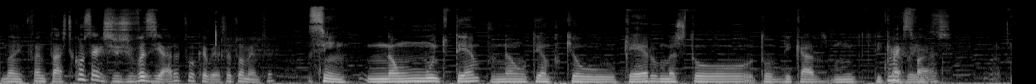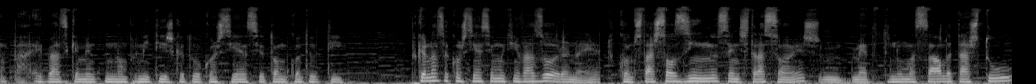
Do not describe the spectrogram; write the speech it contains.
Bem, fantástico. Consegues esvaziar a tua cabeça, a tua mente? Sim, não muito tempo, não o tempo que eu quero, mas estou, estou dedicado, muito dedicado Como é que se a faz? Pá, é basicamente não permitires que a tua consciência tome conta de ti. Porque a nossa consciência é muito invasora, não é? Quando estás sozinho, sem distrações, mete-te numa sala, estás tu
